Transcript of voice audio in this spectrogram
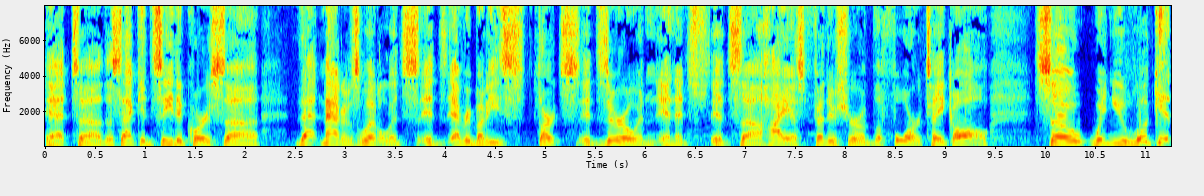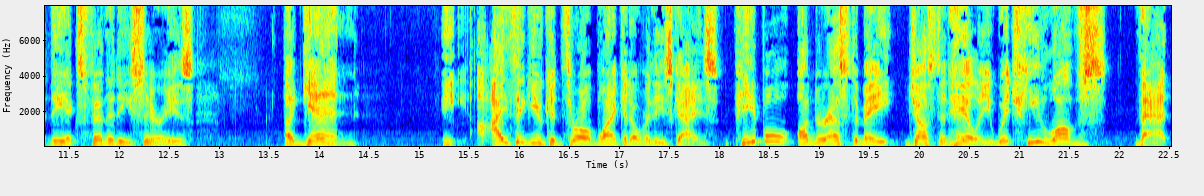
at uh, the second seed. Of course, uh, that matters little. It's it's everybody starts at zero and, and it's it's uh, highest finisher of the four take all. So when you look at the Xfinity series, again, I think you could throw a blanket over these guys. People underestimate Justin Haley, which he loves that.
